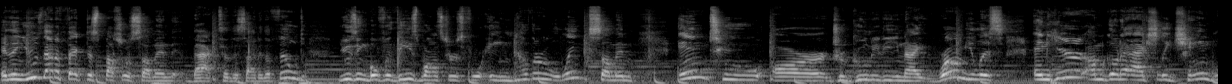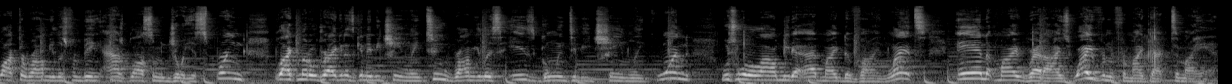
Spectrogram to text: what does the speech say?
and then use that effect to special summon back to the side of the field, using both of these monsters for another Link summon into our Dragunity Knight Romulus. And here I'm going to actually chain block the Romulus from being Ash Blossom and Joyous Spring. Black Metal Dragon is going to be Chain Link 2. Romulus is going to be Chain Link 1, which will allow me to add my Divine Lance and my Red Eyes Wyvern from my deck to my hand.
